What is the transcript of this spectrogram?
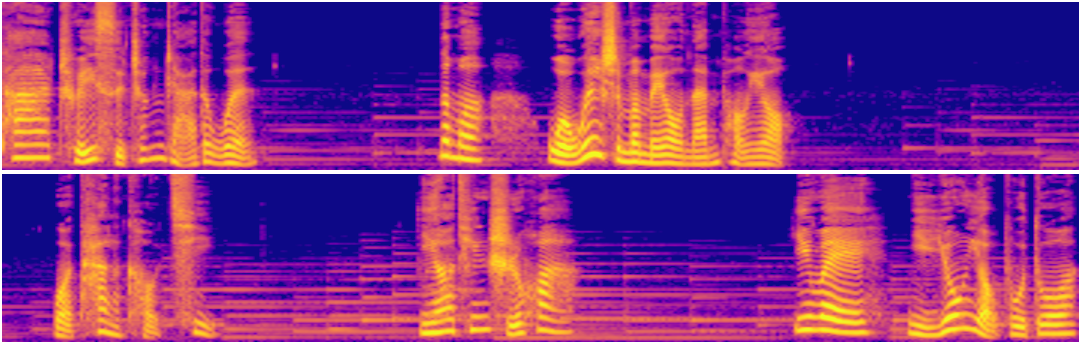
她垂死挣扎的问：“那么，我为什么没有男朋友？”我叹了口气：“你要听实话，因为你拥有不多，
